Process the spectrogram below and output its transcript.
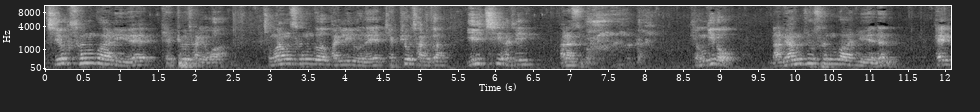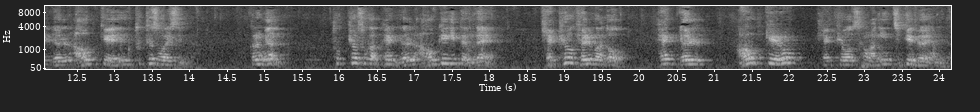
지역선관위의 개표 자료와 중앙선거관리위원회의 개표 자료가 일치하지 않았습니다. 경기도 남양주 선관위에는 119개의 투표소가 있습니다. 그러면 투표소가 119개이기 때문에 개표 결과도 119개로 개표 상황이 집계되어야 합니다.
